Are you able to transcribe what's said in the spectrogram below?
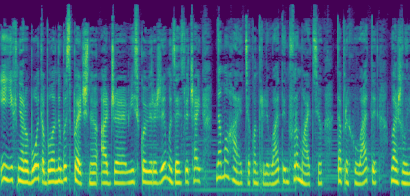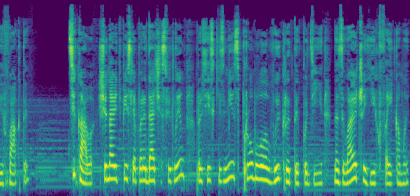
і їхня робота була небезпечною, адже військові режими зазвичай намагаються контролювати інформацію та приховати важливі факти. Цікаво, що навіть після передачі світлин російські ЗМІ спробували викрити події, називаючи їх фейками.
